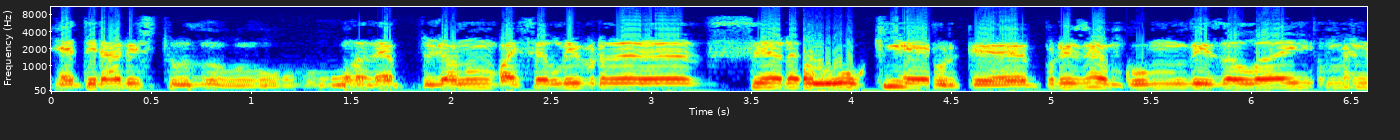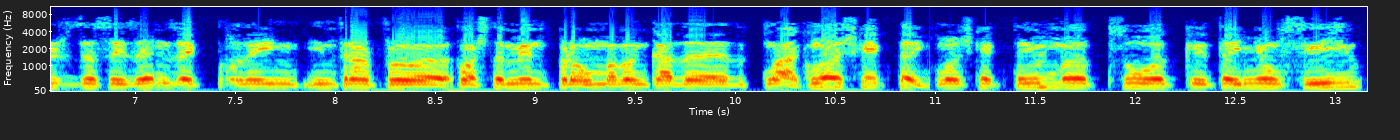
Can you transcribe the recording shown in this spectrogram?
É tirar isso tudo. O, o adepto já não vai ser livre de, de, ser o que é, porque, por exemplo, como diz a lei, menos de 16 anos é que podem entrar para, supostamente para uma bancada de claque. Que lógica é que tem? Que lógica é que tem uma pessoa que tenha um filho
